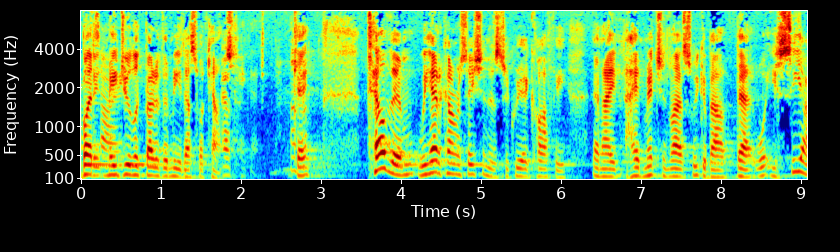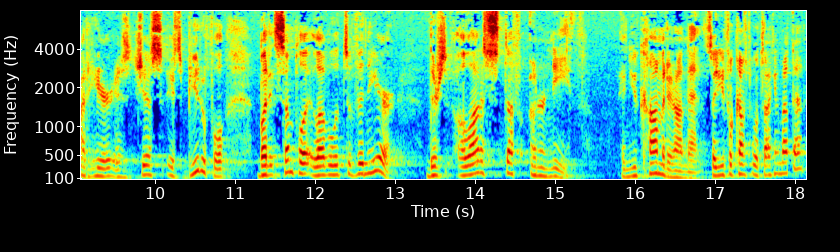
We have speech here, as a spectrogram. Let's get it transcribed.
but it made you look better than me. That's what counts. Okay, good. Okay? Tell them, we had a conversation this week, we had coffee, and I, I, had mentioned last week about that. What you see out here is just, it's beautiful, but at some level it's a veneer. There's a lot of stuff underneath, and you commented on that. So you feel comfortable talking about that?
